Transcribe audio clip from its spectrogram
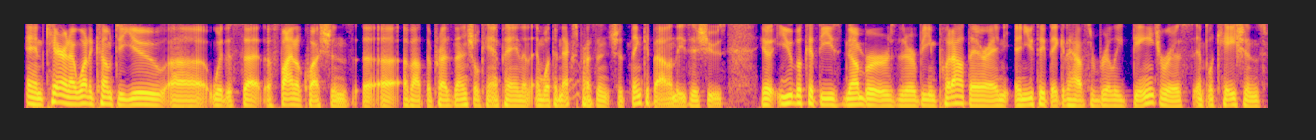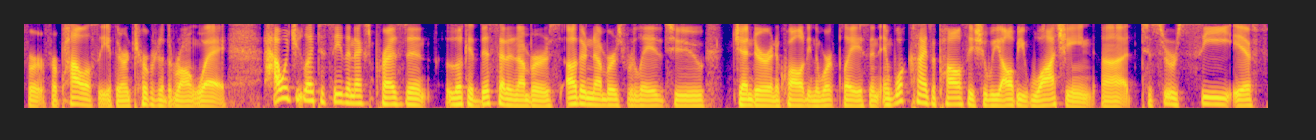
And Karin, I want to come to you uh, with a set of final questions uh, uh, about the presidential campaign and, and, what the next president should think about on these issues. You, know, you, look at these numbers that are being put out there, and, and you think they could have some really dangerous implications for, for policy if they're interpreted the wrong way. How would you like to see the next president look at this set of numbers, other numbers related to gender and equality in the workplace, and, and what kinds of policy should we all be watching uh, to sort of see if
